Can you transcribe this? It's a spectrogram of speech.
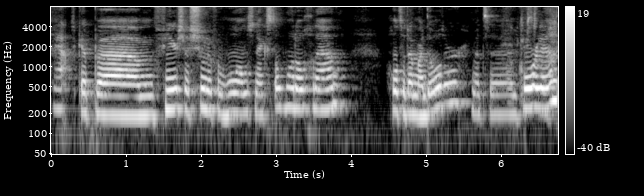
Ja. Dus ik heb ehm, vier seizoenen van Hollands Next Topmodel gedaan. Hotter Than My Daughter met Gordon.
